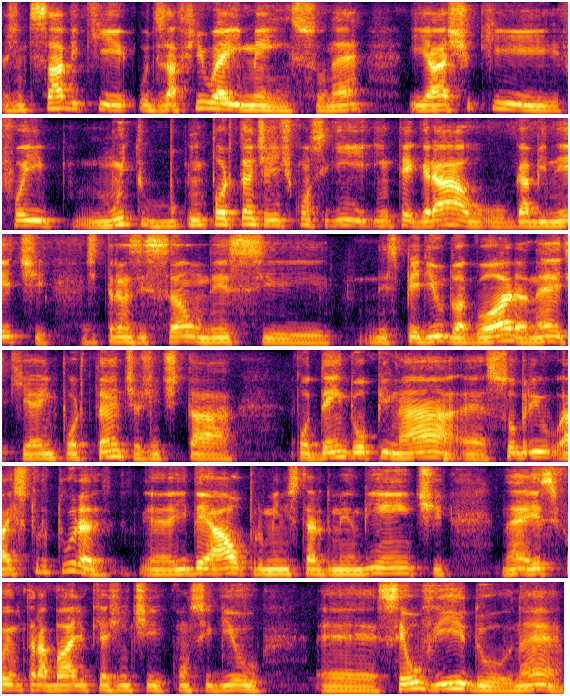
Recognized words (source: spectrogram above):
A gente sabe que o desafio é imenso, né? E acho que foi muito importante a gente conseguir integrar o gabinete de transição nesse, nesse período agora, né? Que é importante a gente estar. Tá podendo opinar é, sobre a estrutura é, ideal para o Ministério do Meio Ambiente. Né? Esse foi um trabalho que a gente conseguiu é, ser ouvido. Né?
